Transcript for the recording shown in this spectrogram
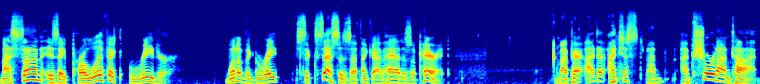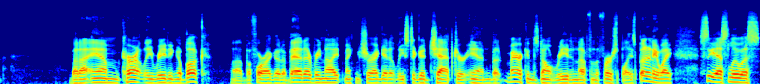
My son is a prolific reader. One of the great successes I think I've had as a parent. My parent, I, I just, I'm, I'm short on time, but I am currently reading a book uh, before I go to bed every night, making sure I get at least a good chapter in. But Americans don't read enough in the first place. But anyway, C.S. Lewis,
